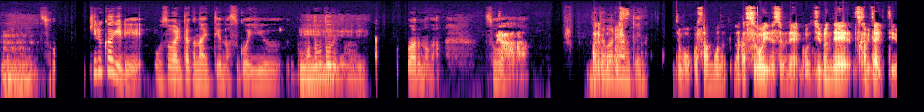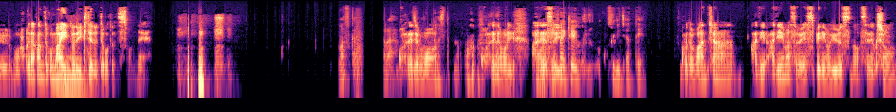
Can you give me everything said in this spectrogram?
うん。そう。できる限り教わりたくないっていうのはすごい言う。もともとえー教わるのが。そうネタバレ案件。でもお子さんもなんかすごいですよね。こう自分で掴みたいっていう、もう福田監督マインドで生きてるってことですもんね。ますから。これでもこれでも、あれですよ。これワンチャンあり、ありえます？よ。エスペリオンユースのセレクション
